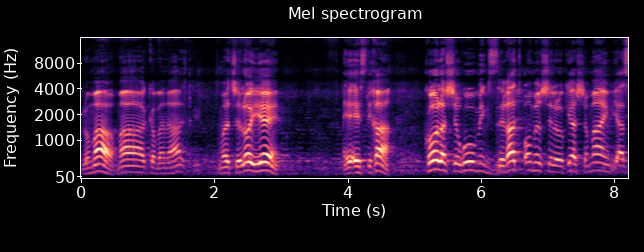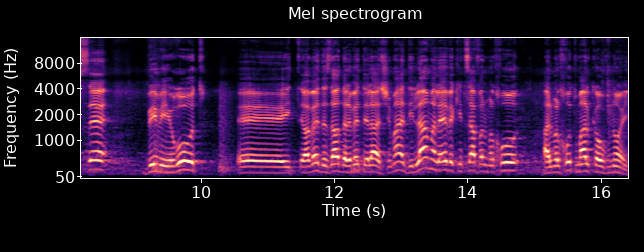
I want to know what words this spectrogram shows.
כלומר, מה הכוונה? זאת אומרת שלא יהיה, אה, אה, סליחה, כל אשר הוא מגזירת עומר של אלוקי השמיים יעשה במהירות אה, יתעבד הזרדה לבית אלה שמאיה דילמה להבק קצף על מלכות, על מלכות מלכה ובנוי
